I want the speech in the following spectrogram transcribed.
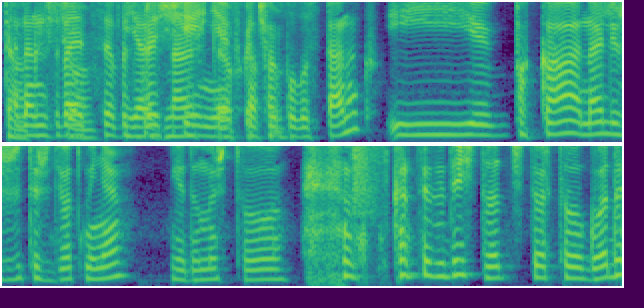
Так, она называется «Возвращение знаю, в кафе хочу. «Полустанок». И пока она лежит и ждет меня, я думаю, что в конце 2024 года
